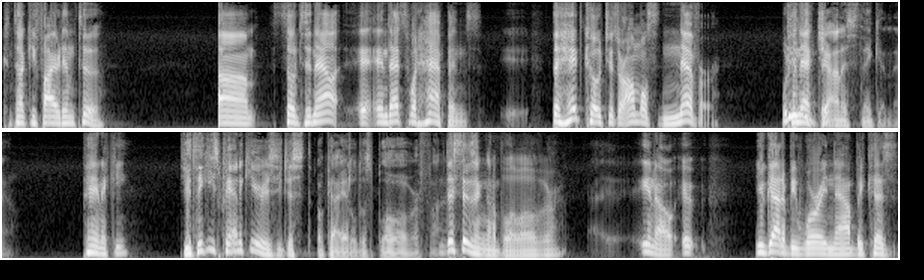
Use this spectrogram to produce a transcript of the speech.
Kentucky fired him too. Um, so to now, and that's what happens. The head coaches are almost never What do you think Connected. John is thinking now? panicky. Do you think he's panicky or is he just, okay, it'll just blow over fine? This isn't going to blow over. You know, it, you got to be worried now because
